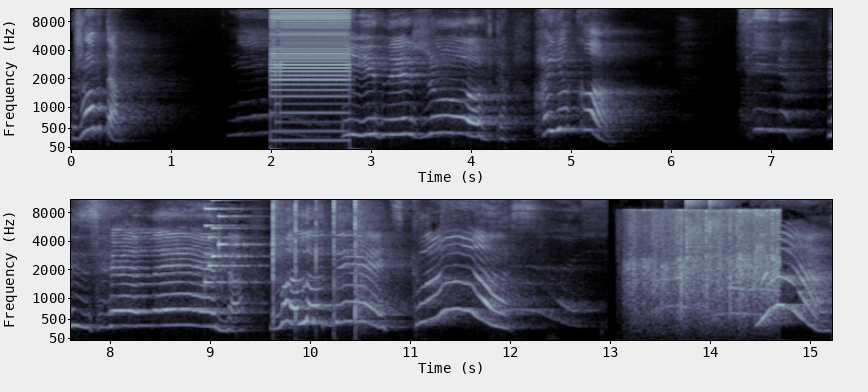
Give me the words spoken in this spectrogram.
жовта? І не жовта. А яка? Зелена. Молодець. Клас. Клас.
